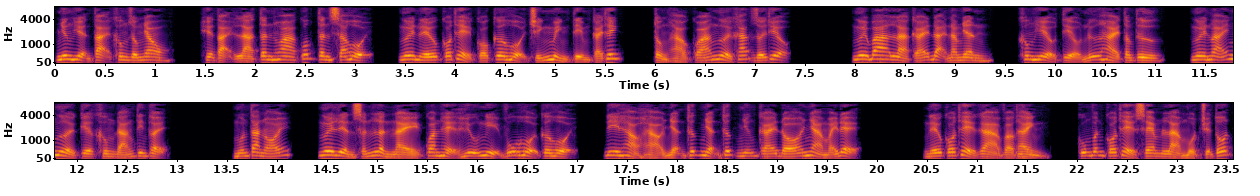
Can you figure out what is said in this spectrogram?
Nhưng hiện tại không giống nhau, hiện tại là tân hoa quốc tân xã hội, ngươi nếu có thể có cơ hội chính mình tìm cái thích, tổng hảo quá người khác giới thiệu. Ngươi ba là cái đại nam nhân, không hiểu tiểu nữ hài tâm tư, ngươi mãi người kia không đáng tin cậy. Muốn ta nói, ngươi liền sấn lần này quan hệ hữu nghị vũ hội cơ hội, đi hảo hảo nhận thức nhận thức những cái đó nhà máy đệ. Nếu có thể gả vào thành, cũng vẫn có thể xem là một chuyện tốt.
